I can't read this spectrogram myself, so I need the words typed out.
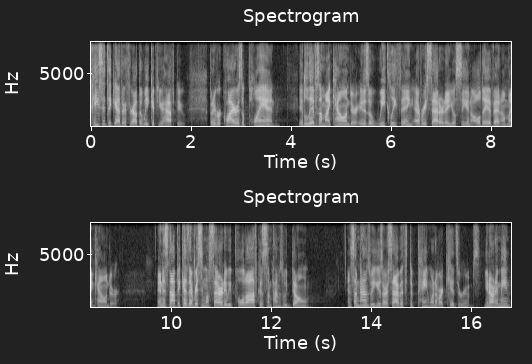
Piece it together throughout the week if you have to. But it requires a plan. It lives on my calendar. It is a weekly thing. Every Saturday, you'll see an all day event on my calendar. And it's not because every single Saturday we pull it off, because sometimes we don't. And sometimes we use our Sabbath to paint one of our kids' rooms. You know what I mean?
